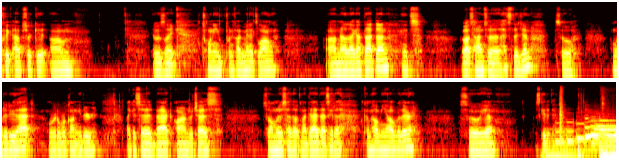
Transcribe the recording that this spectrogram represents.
Quick ab circuit. Um, it was like 20, 25 minutes long. Um, now that I got that done, it's about time to head to the gym. So I'm gonna do that. We're gonna work on either, like I said, back, arms, or chest. So I'm gonna just head out with my dad. That's gonna come help me out over there. So yeah, let's get it.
